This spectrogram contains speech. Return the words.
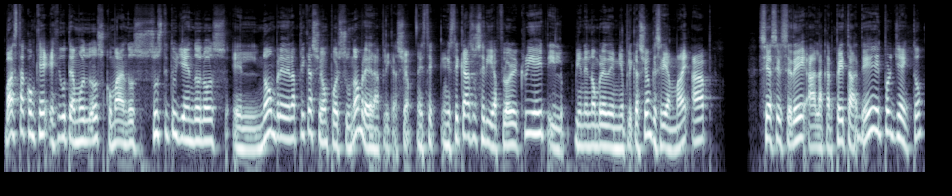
basta con que ejecutemos los comandos sustituyéndolos el nombre de la aplicación por su nombre de la aplicación. Este, en este caso sería Flutter Create y viene el nombre de mi aplicación que sería My App se hace el CD a la carpeta del proyecto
